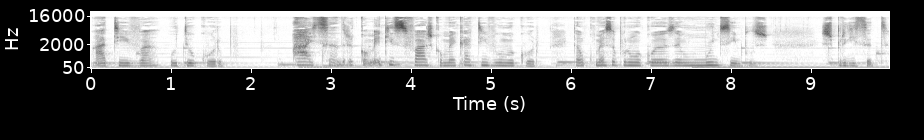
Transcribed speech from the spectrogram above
ativa o teu corpo. Ai, Sandra, como é que isso faz? Como é que ativa o meu corpo? Então começa por uma coisa muito simples: espreguiça-te.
